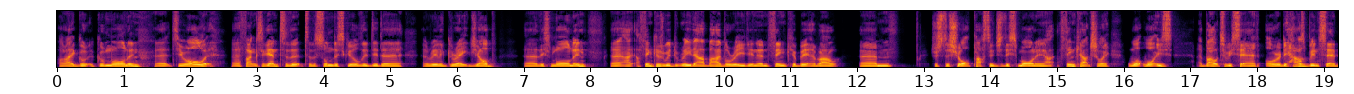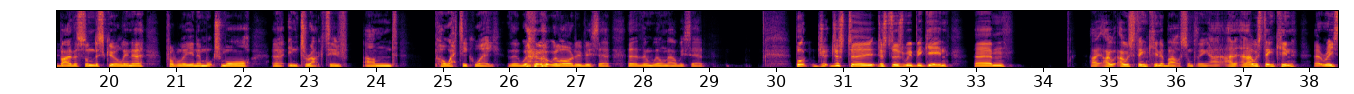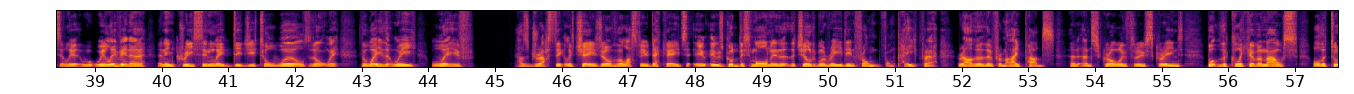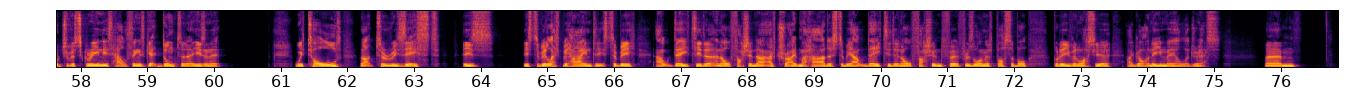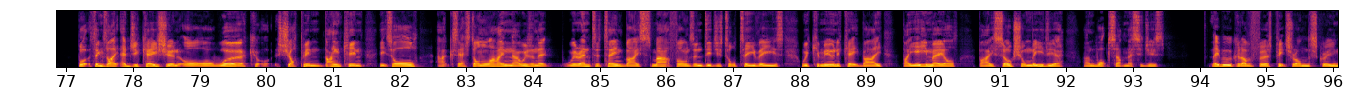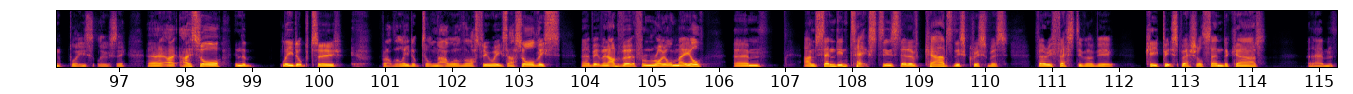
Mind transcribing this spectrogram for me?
All right, good good morning uh, to you all. Uh, thanks again to the to the Sunday school. They did a, a really great job uh, this morning. Uh, I, I, think as we read our Bible reading and think a bit about um, just a short passage this morning, I think actually what what is about to be said already has been said by the Sunday school in a probably in a much more uh, interactive and poetic way than will already be said uh, than will now be said. But j- just to just as we begin, um, I, I, I, was thinking about something, I, and I was thinking uh, recently. We live in a an increasingly digital world, don't we? The way that we live has drastically changed over the last few decades. It, it, was good this morning that the children were reading from, from paper rather than from iPads and, and scrolling through screens. But the click of a mouse or the touch of a screen is how things get done today, isn't it? We're told that to resist is is to be left behind. It's to be outdated and old fashioned. I've tried my hardest to be outdated and old fashioned for, for as long as possible. But even last year, I got an email address um, but things like education or work, or shopping, banking, it's all accessed online now, isn't it? We're entertained by smartphones and digital TVs. We communicate by, by email, by social media and WhatsApp messages. Maybe we could have a first picture on the screen, please, Lucy. Uh, I, I saw in the lead up to, well, the lead up till now over the last few weeks, I saw this a bit of an advert from Royal Mail. Um, I'm sending texts instead of cards this Christmas. Very festive of you. Keep it special. Send a card. Um,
